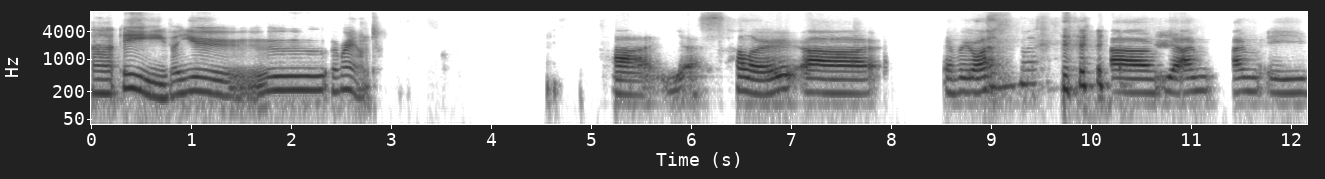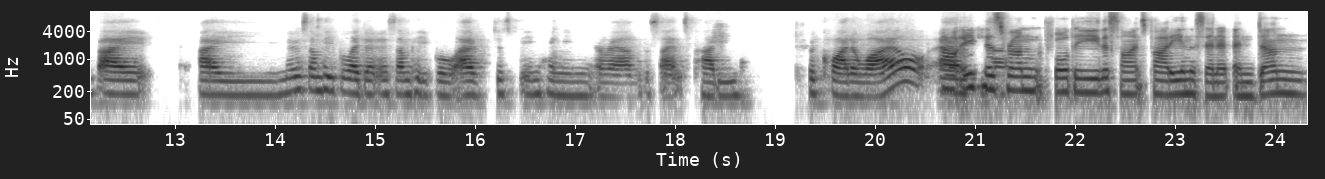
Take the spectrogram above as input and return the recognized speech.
Uh, Eve, are you around? Uh, yes, hello. Uh, everyone. um, yeah, I'm I'm Eve. I I know some people. I don't know some people. I've just been hanging around the science party for quite a while. Oh, and, Eve has uh, run for the the science party in the Senate and done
